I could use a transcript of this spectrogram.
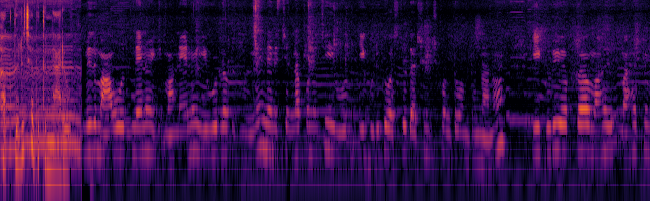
భక్తులు చెబుతున్నారు. ఇది మా ఊరు నేను నేను ఈ ఊర్లో పుట్టింది నేను చిన్నప్పటి నుంచి ఈ ఊరు ఈ గుడికి వస్తూ దర్శించుకుంటూ ఉంటున్నాను. ఈ గుడి యొక్క మహ మహత్యం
